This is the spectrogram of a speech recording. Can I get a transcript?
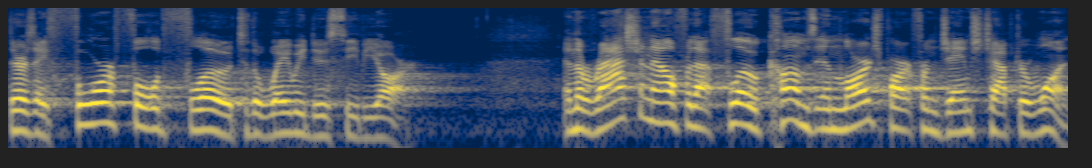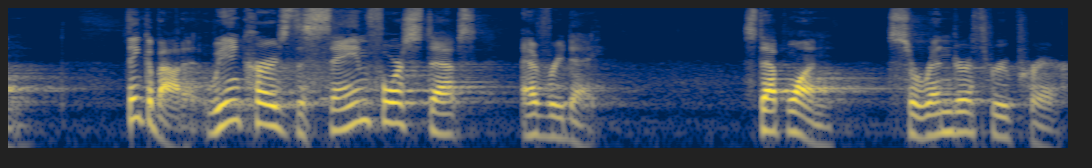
there's a fourfold flow to the way we do CBR. And the rationale for that flow comes in large part from James chapter 1. Think about it. We encourage the same four steps every day. Step one surrender through prayer.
